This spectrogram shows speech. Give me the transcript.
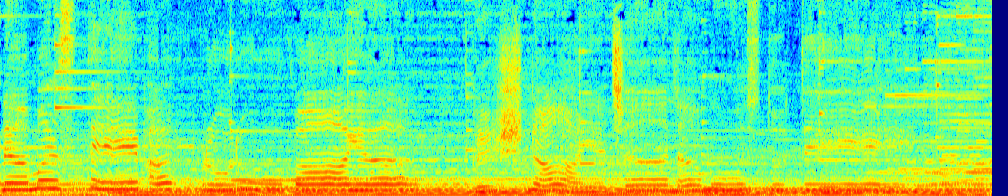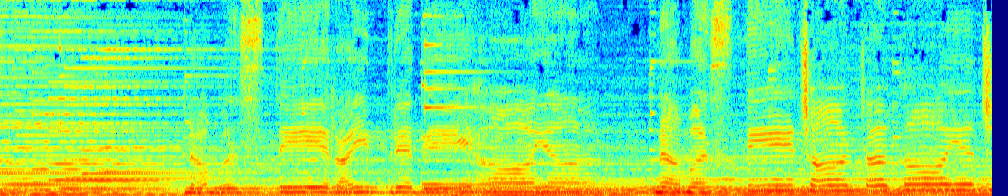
नमस्ते भप्रुरूपाय कृष्णाय च नमोऽस्तु ते। नमस्ते रैद्रदेहाय। नमस्ते चान्द्रकाय च।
